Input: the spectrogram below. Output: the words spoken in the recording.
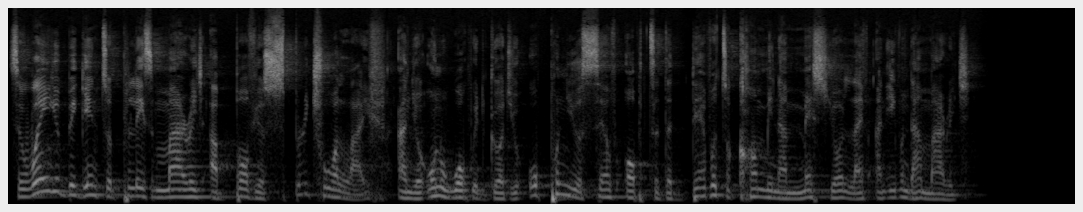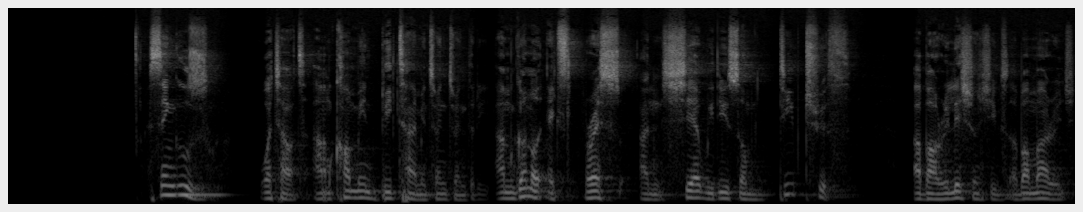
So, when you begin to place marriage above your spiritual life and your own walk with God, you open yourself up to the devil to come in and mess your life and even that marriage. Singles, watch out. I'm coming big time in 2023. I'm going to express and share with you some deep truth about relationships, about marriage.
